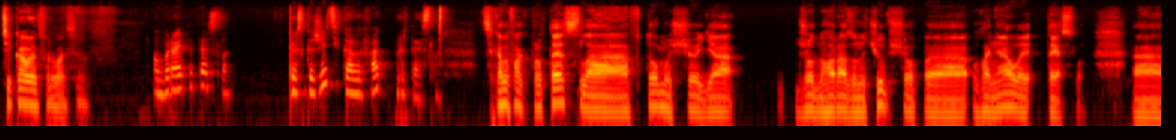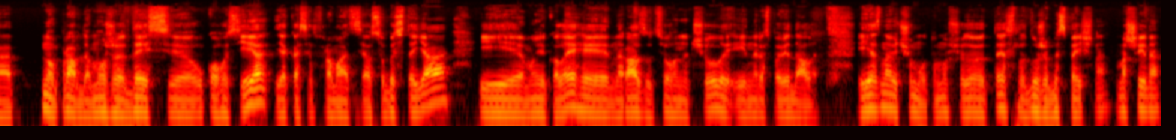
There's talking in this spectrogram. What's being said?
Цікава інформація. Обирайте Тесла. Розкажи цікавий факт про Тесла. Цікавий факт про Тесла в тому, що я жодного разу не чув, щоб е, уганяли Теслу. Ну, правда, може, десь е, у когось є якась інформація. Особисто я і мої колеги наразі цього не чули і не розповідали. І я знаю чому, тому що Тесла дуже безпечна машина.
